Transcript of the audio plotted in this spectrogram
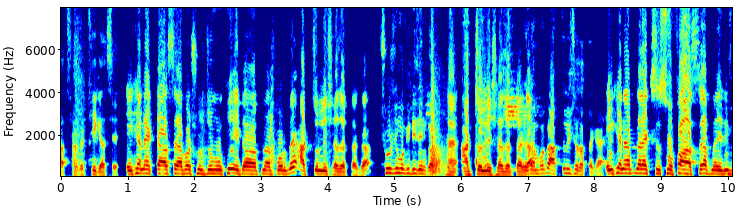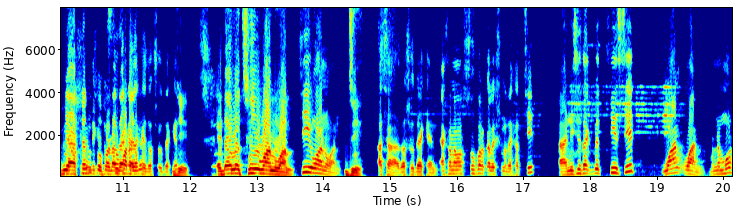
আচ্ছা ঠিক আছে। এখানে একটা আছে আবার সূর্যমুখী এটাও আপনার পড়বে আটচল্লিশ হাজার টাকা। সূর্যমুখী ডিজাইন করা। হ্যাঁ আটচল্লিশ হাজার টাকা। পড়বে আটচল্লিশ হাজার টাকা। এইখানে আপনার একটা সোফা আছে আপনি এদিক দিয়ে আসেন সোফাটা দেখা দর্শক দেখেন। জি। এটা হলো three one one. Three one one. জি। আচ্ছা দর্শক দেখেন এখন আমার সোফার কালেকশন দেখাচ্ছি। নিচে থাকবে থ্রি সিট ওয়ান ওয়ান মানে মোট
